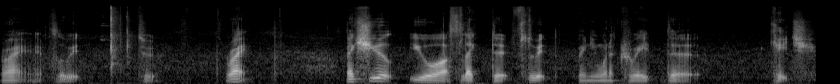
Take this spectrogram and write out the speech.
right and fluid 2 right. Make sure you are select the fluid when you want to create the cage.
